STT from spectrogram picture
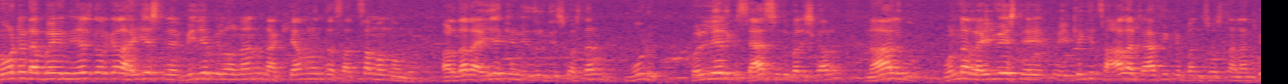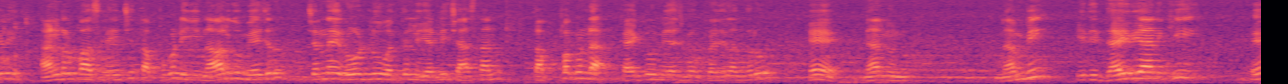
నూట డెబ్బై ఐదు నియోజకవర్గాల హైయెస్ట్ నేను బీజేపీలో ఉన్నాను. నా కేంద్రంతో సత్సంబంధం ఉంది. వాళ్ళ ద్వారా హైయెస్ట్ నిధులు తీసుకొస్తాను. మూడు కొల్లేరుకి శాశ్వత పరిష్కారం. నాలుగు ఉన్న రైల్వే స్టే వీటికి చాలా ట్రాఫిక్ ఇబ్బంది చూస్తున్నాను. అందుకని అండర్ పాస్ నుంచి తప్పకుండా ఈ నాలుగు మేజర్ చెన్నై రోడ్లు వత్తిళ్ళు ఇవన్నీ చేస్తాను. తప్పకుండా కైకూరు నియోజకవర్గ ప్రజలందరూ ఏ నన్ను నమ్మి ఇది ధైర్యానికి ఏ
